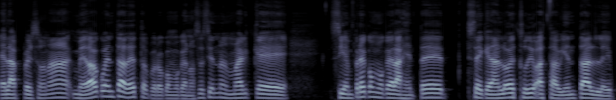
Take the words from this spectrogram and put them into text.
en las personas, me he dado cuenta de esto, pero como que no sé si es normal que siempre como que la gente se queda en los estudios hasta bien tarde.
